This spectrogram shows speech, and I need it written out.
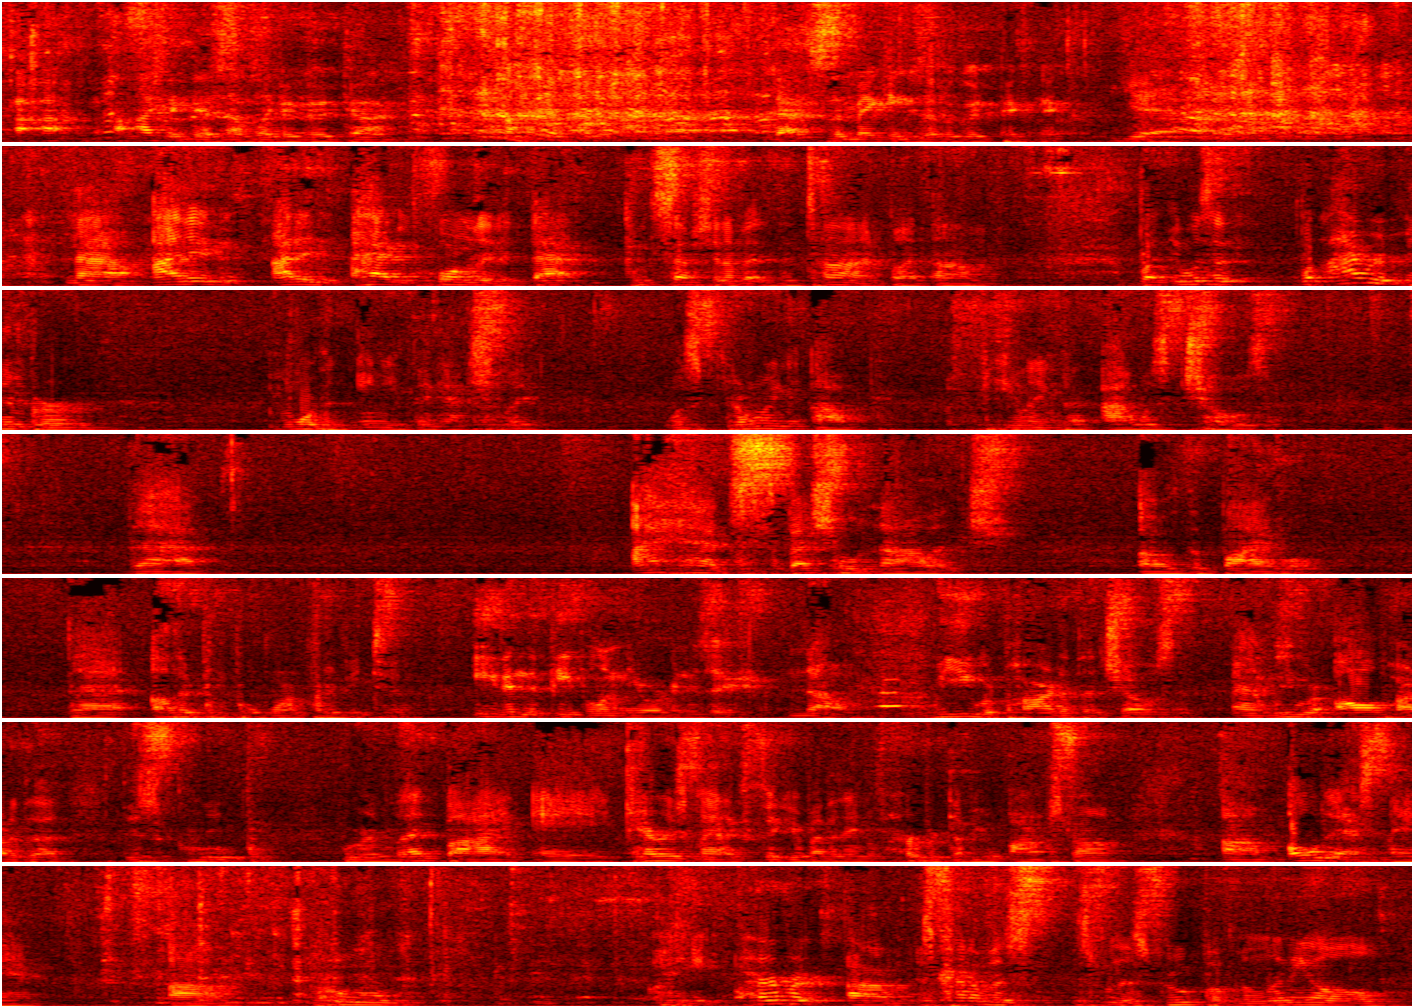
I, I think that sounds like a good time. That's the makings of a good picnic. Yeah. Now I didn't, I didn't, I hadn't formulated that conception of it at the time, but um, but it was a what I remember more than anything actually was growing up feeling that I was chosen, that I had special knowledge of the Bible that other people weren't privy to. Even the people in the organization. No, we were part of the chosen, and we were all part of the this group. We were led by a charismatic figure by the name of Herbert W. Armstrong, um, old ass man, um, who he, Herbert um, is kind of this, is from this group of millennial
